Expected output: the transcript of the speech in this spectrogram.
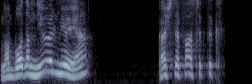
Ulan bu adam niye ölmüyor ya? Kaç defa sıktık?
